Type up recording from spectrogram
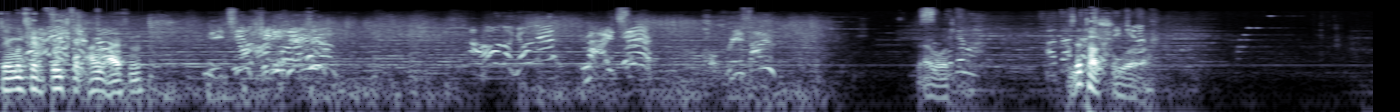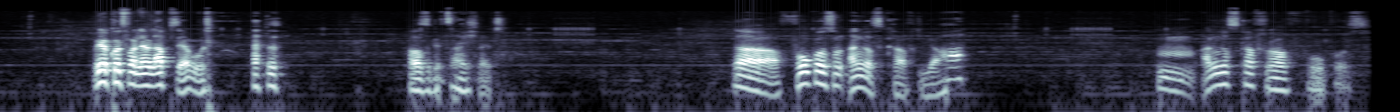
Deswegen muss ich jetzt durchgehend angreifen. Sehr gut. Glitterschuhe. Wieder kurz vor Level Up, sehr gut. Pause gezeichnet. Ja, Fokus und Angriffskraft, ja. Hm, Angriffskraft oder Fokus?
